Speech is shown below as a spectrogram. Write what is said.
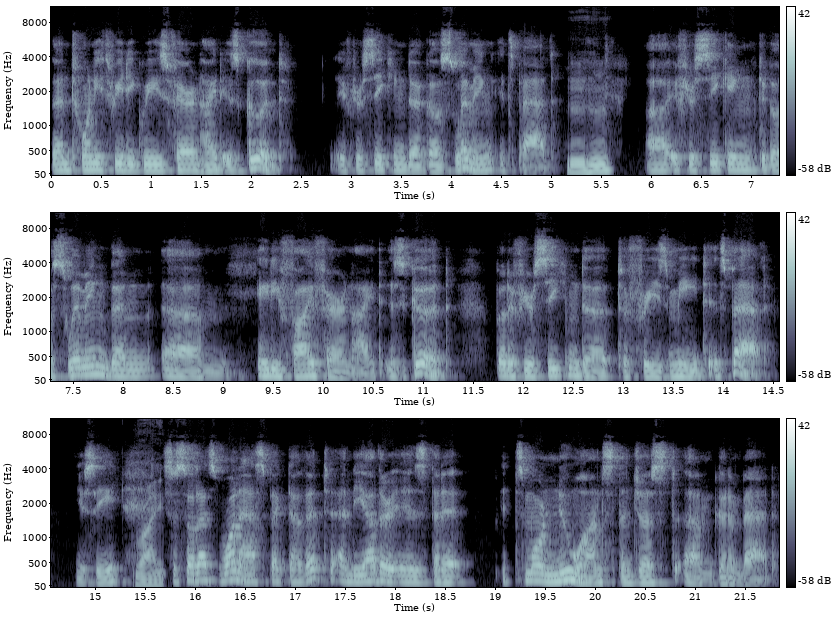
then 23 degrees Fahrenheit is good. If you're seeking to go swimming, it's bad. Mm-hmm. Uh, if you're seeking to go swimming, then um, 85 Fahrenheit is good. But if you're seeking to, to freeze meat, it's bad. You see, right? So, so that's one aspect of it, and the other is that it it's more nuanced than just um, good and bad.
